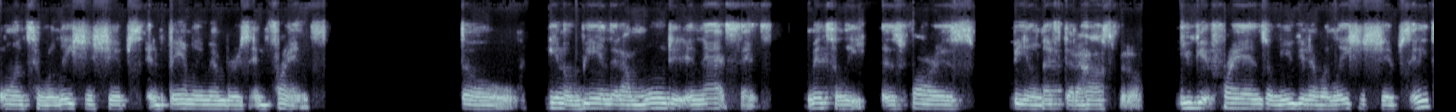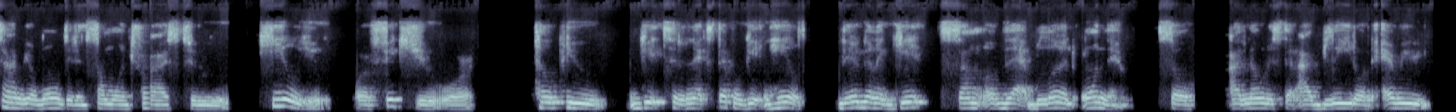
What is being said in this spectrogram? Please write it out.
onto relationships and family members and friends. So, you know, being that I'm wounded in that sense, mentally, as far as being left at a hospital, you get friends or you get in relationships, anytime you're wounded and someone tries to heal you or fix you or help you get to the next step of getting healed, they're going to get some of that blood on them. So I noticed that I bleed on every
